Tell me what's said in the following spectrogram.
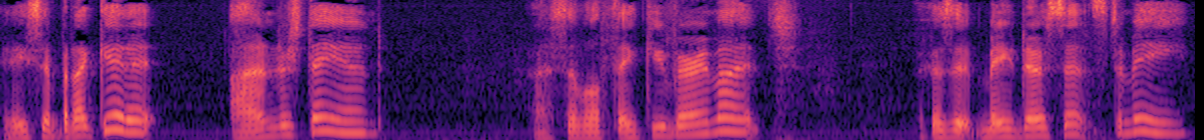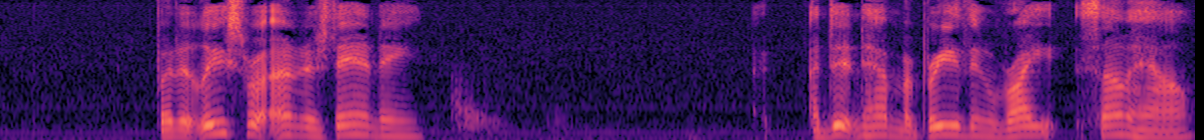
And he said, But I get it. I understand. I said, Well, thank you very much. Because it made no sense to me. But at least we're understanding I didn't have my breathing right somehow.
